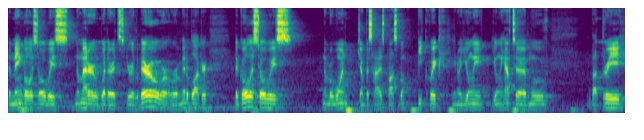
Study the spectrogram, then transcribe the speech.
the main goal is to always, no matter whether it's you're a libero or, or a middle blocker, the goal is to always number one jump as high as possible, be quick. You know, you only you only have to move about three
